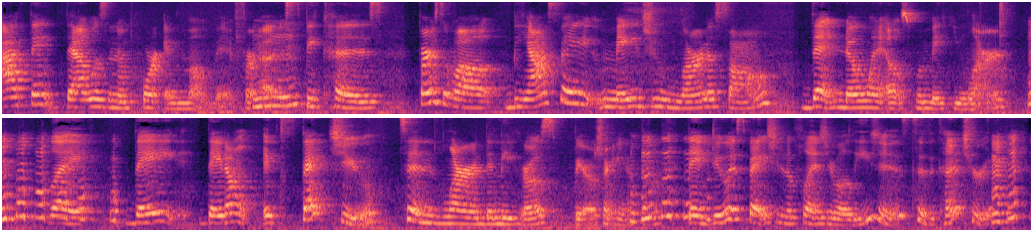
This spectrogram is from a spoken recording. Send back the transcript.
I think that was an important moment for mm-hmm. us because first of all Beyonce made you learn a song that no one else would make you learn. Like they they don't expect you to learn the Negro spiritual anthem. Mm-hmm. they do expect you to pledge your allegiance to the country mm-hmm.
